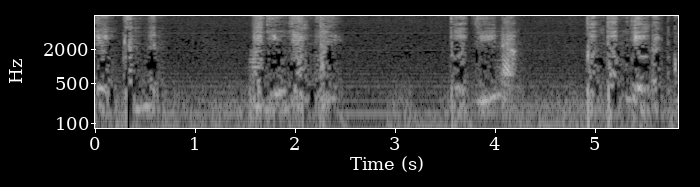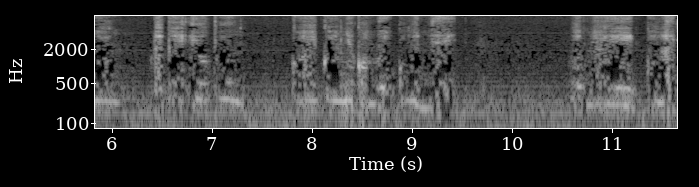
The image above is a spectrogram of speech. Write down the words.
đều căng mình mà dịu dàng vậy tôi chí nè cẩn thận giữ gạch con đã thấy yêu thương, coi con như con ruột của mình vậy. Hôm nay con lại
